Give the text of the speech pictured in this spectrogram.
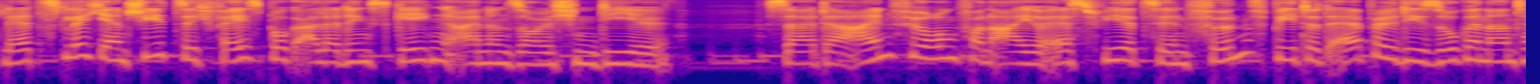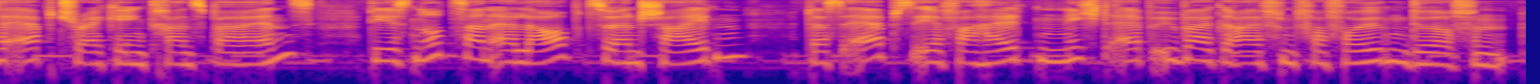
Letztlich entschied sich Facebook allerdings gegen einen solchen Deal. Seit der Einführung von iOS 14.5 bietet Apple die sogenannte App-Tracking-Transparenz, die es Nutzern erlaubt zu entscheiden, dass Apps ihr Verhalten nicht appübergreifend verfolgen dürfen.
